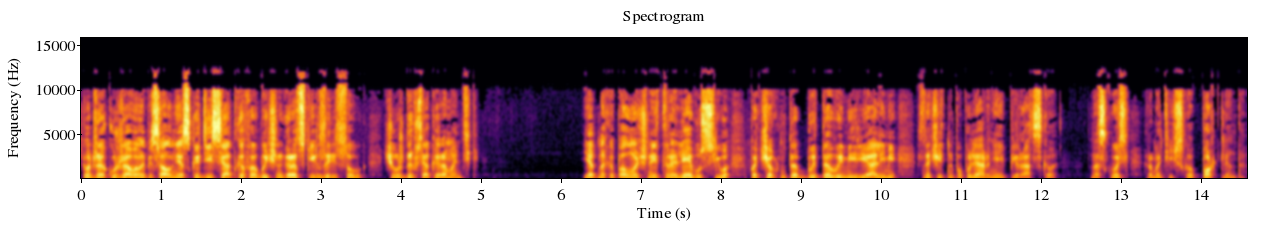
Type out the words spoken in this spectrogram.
Тот же Акужава написал несколько десятков обычных городских зарисовок, чуждых всякой романтики. И, однако, полночный троллейбус его подчеркнуто бытовыми реалиями значительно популярнее пиратского – насквозь романтического Портленда.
